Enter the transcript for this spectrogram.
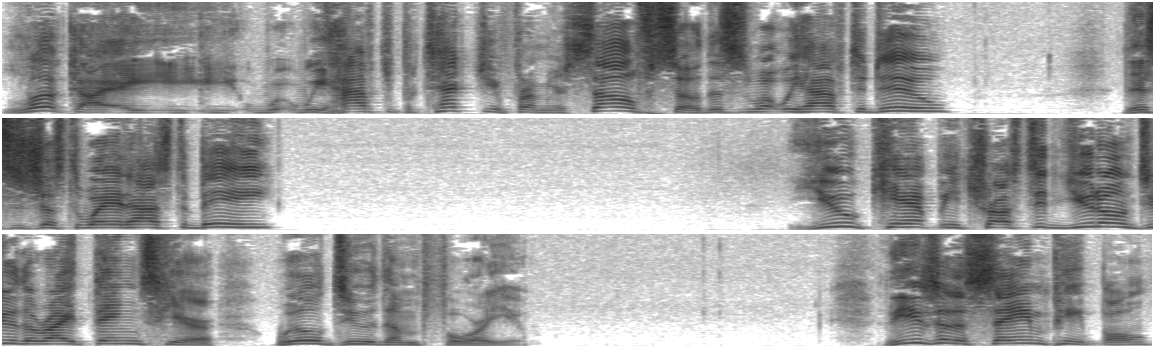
Look, I we have to protect you from yourself, so this is what we have to do. This is just the way it has to be. You can't be trusted. You don't do the right things here. We'll do them for you. These are the same people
